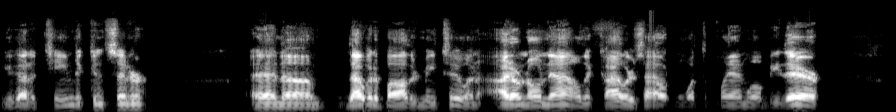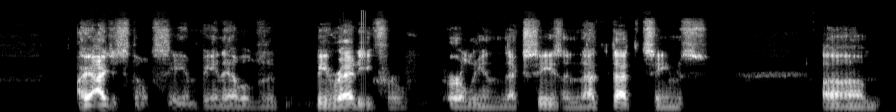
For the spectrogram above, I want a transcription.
You got a team to consider. And um, that would have bothered me too. And I don't know now that Kyler's out and what the plan will be there. I, I just don't see him being able to be ready for early in the next season. That that seems um,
